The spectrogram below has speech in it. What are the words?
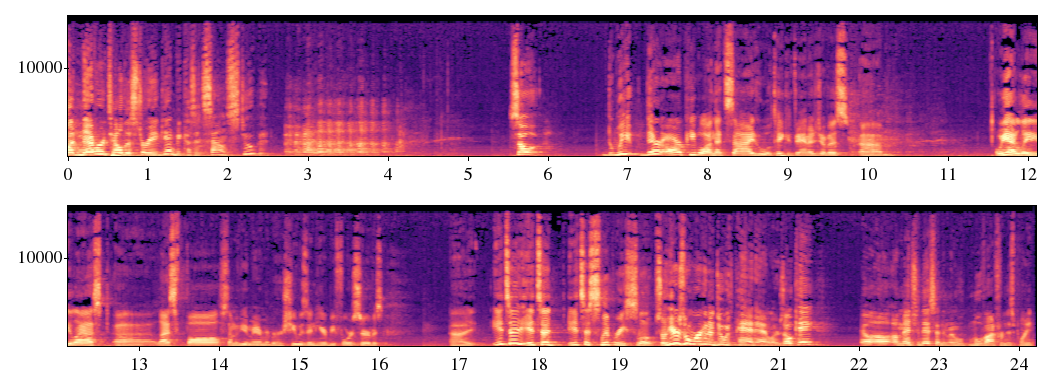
but never tell this story again because it sounds stupid. So we there are people on that side who will take advantage of us. Um, we had a lady last uh, last fall. Some of you may remember her. She was in here before service. Uh, it's a it's a it's a slippery slope. So here's what we're going to do with panhandlers. Okay, I'll, I'll mention this and then we'll move on from this point.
